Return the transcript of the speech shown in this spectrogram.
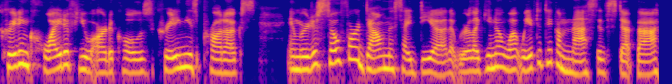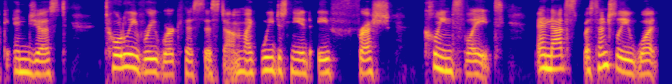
creating quite a few articles, creating these products. And we're just so far down this idea that we were like, you know what? We have to take a massive step back and just totally rework this system. Like, we just need a fresh, clean slate. And that's essentially what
